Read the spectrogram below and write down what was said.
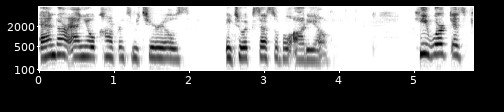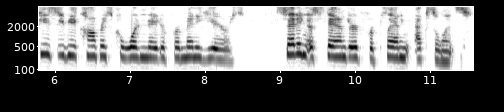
and our annual conference materials into accessible audio. He worked as PCB conference coordinator for many years, setting a standard for planning excellence.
